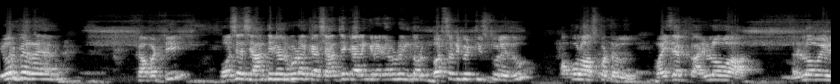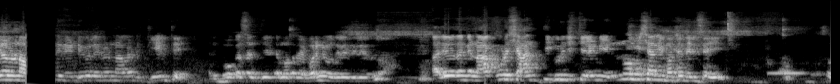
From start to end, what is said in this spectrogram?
ఎవరి పేరు రాయాలి? కాబట్టి బహుశా శాంతి గారు కూడా శాంతి కాలింగర గారు కూడా ఇంతవరకు బర్త్ సర్టిఫికేట్ తీసుకోలేదు. అపోలో హాస్పిటల్ వైజాగ్ అరిలోవా అరిలోవా ఏరియాలో ఉన్న రెండు వేల ఇరవై నాలుగు తేలితే అది బోగస్ అని తేలితే మాత్రం ఎవరిని వదిలేదు లేదు అదేవిధంగా నాకు కూడా శాంతి గురించి తెలియని ఎన్నో విషయాలు ఈ మధ్య తెలిసాయి. సో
